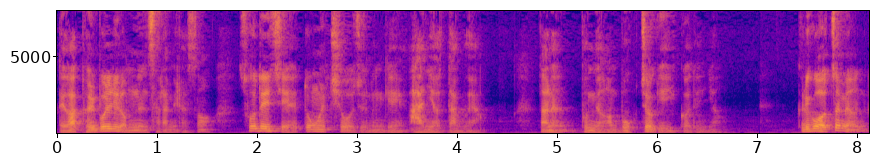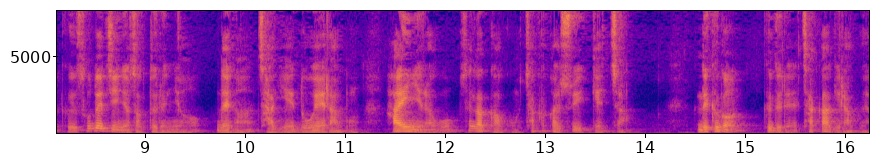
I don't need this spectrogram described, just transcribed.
내가 별 볼 일 없는 사람이라서 소돼지에 똥을 치워주는 게 아니었다고요. 나는 분명한 목적이 있거든요 그리고 어쩌면 그 소돼지 녀석들은요 내가 자기의 노예라고 하인이라고 생각하고 착각할 수 있겠죠. 근데 그건 그들의 착각이라고요.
